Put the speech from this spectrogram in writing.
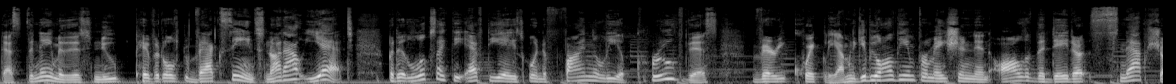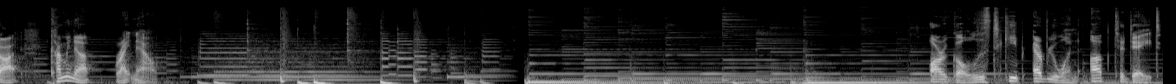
That's the name of this new pivotal vaccine. It's not out yet, but it looks like the FDA is going to finally approve this very quickly. I'm going to give you all the information and all of the data snapshot coming up right now. Our goal is to keep everyone up to date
